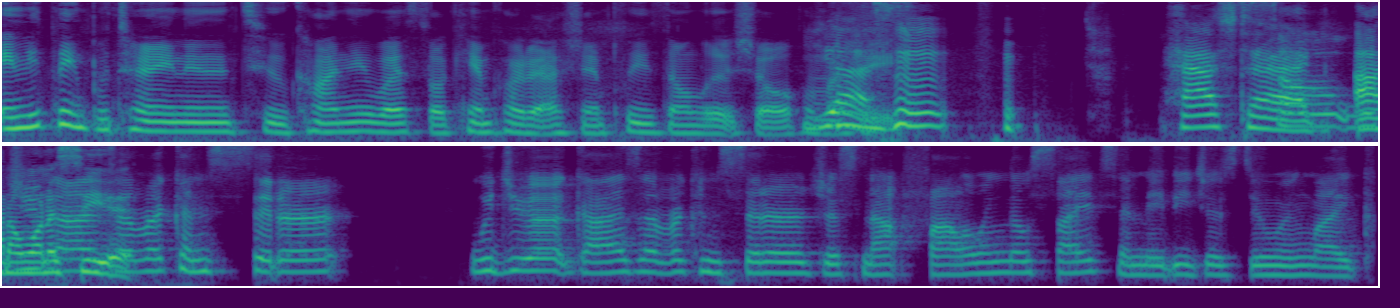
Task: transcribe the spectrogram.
anything pertaining to Kanye West or Kim Kardashian, please don't let it show up on Yes. feed. Hashtag. So I don't want to see it. Ever consider? Would you uh, guys ever consider just not following those sites and maybe just doing like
